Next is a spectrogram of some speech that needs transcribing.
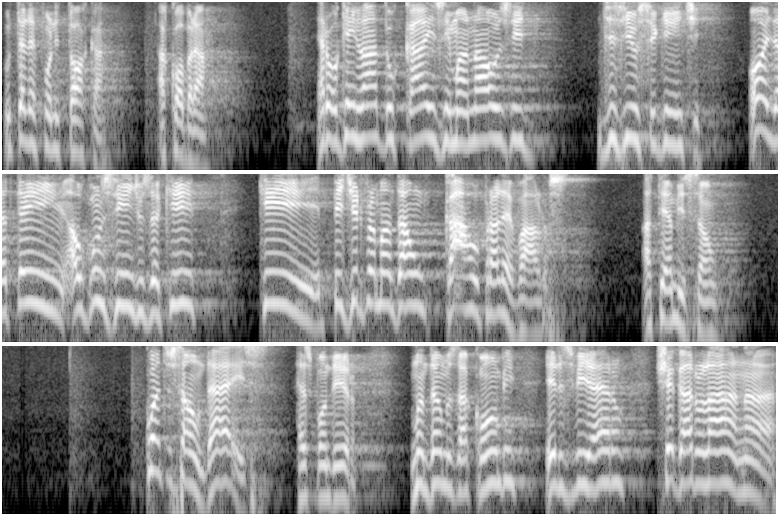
o telefone toca a cobrar. Era alguém lá do cais em Manaus e dizia o seguinte: Olha, tem alguns índios aqui que pediram para mandar um carro para levá-los até a missão. Quantos são? Dez? Responderam. Mandamos a Kombi, eles vieram, chegaram lá na,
